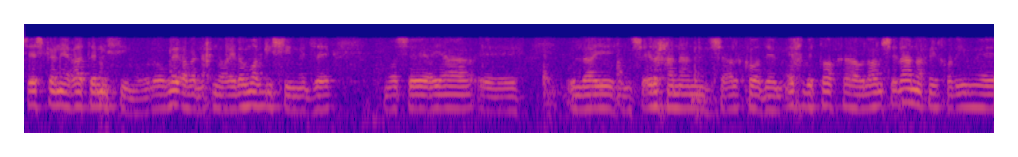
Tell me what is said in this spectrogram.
שיש כאן הערת הניסים, הוא לא אומר, אבל אנחנו הרי לא מרגישים את זה, כמו שהיה אה, אולי, שאל חנן שאל קודם, איך בתוך העולם שלנו אנחנו יכולים אה,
